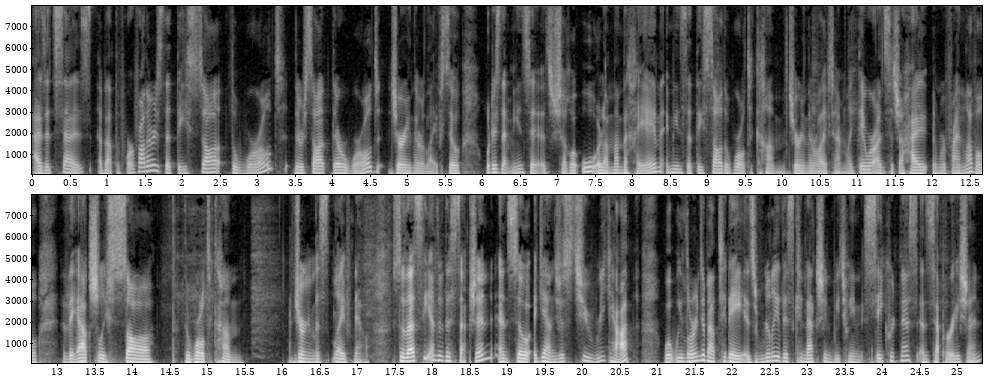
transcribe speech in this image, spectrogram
as it says about the forefathers that they saw the world, they saw their world during their life. So, what does that mean? It means that they saw the world to come during their lifetime. Like they were on such a high and refined level that they actually saw the world to come during this life now. So that's the end of this section. And so, again, just to recap, what we learned about today is really this connection between sacredness and separation,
